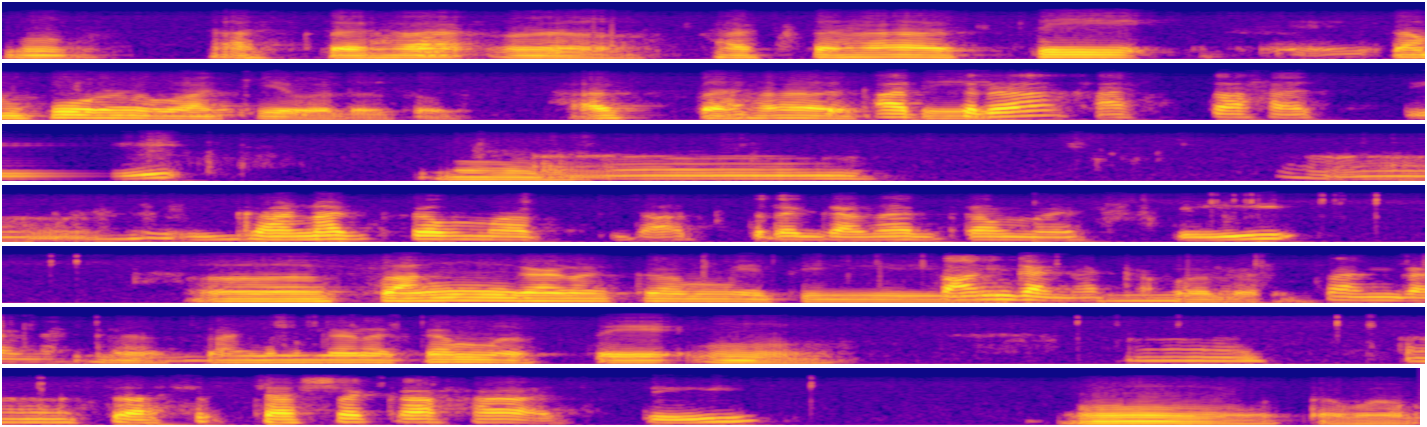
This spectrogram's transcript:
Hmm. हस्तः uh, हस्तः अस्ति सम्पूर्णवाक्ये वदतु हस्तः अस्ति अत्र हस्तः अस्ति Hmm. आम्, आ, गणकम् अप्- अत्र गणकम् अस्ति Uh, सङ्गणकम् इति सङ्गणकम् अस्ति. चषकः अस्ति उत्तमम्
